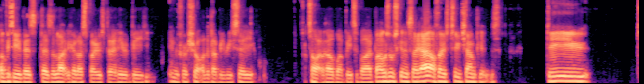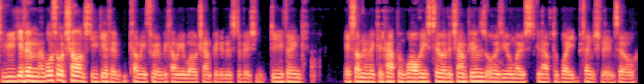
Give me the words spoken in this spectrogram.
Obviously, there's there's a likelihood, I suppose, that he would be in for a shot at the WBC title held by Beterbiev. But I was also going to say, out of those two champions, do you do you give him what sort of chance do you give him coming through and becoming a world champion in this division? Do you think it's something that can happen while these two are the champions, or is he almost going to have to wait potentially until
